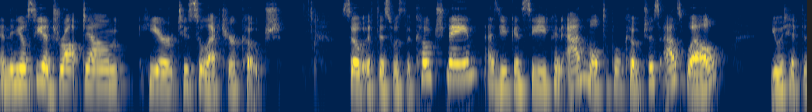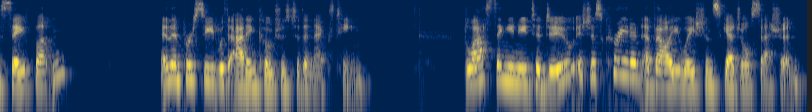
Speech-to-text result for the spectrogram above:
And then you'll see a drop down here to select your coach. So if this was the coach name, as you can see, you can add multiple coaches as well. You would hit the save button and then proceed with adding coaches to the next team. The last thing you need to do is just create an evaluation schedule session.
